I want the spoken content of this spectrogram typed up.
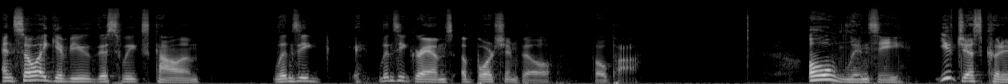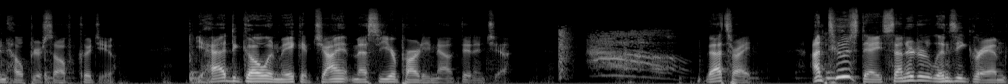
And so I give you this week's column Lindsey, Lindsey Graham's abortion bill faux pas. Oh, Lindsey, you just couldn't help yourself, could you? You had to go and make a giant mess of your party now, didn't you? That's right. On Tuesday, Senator Lindsey Graham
